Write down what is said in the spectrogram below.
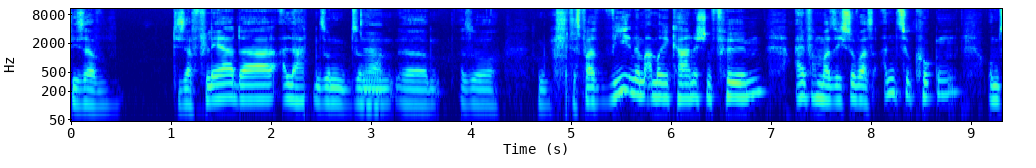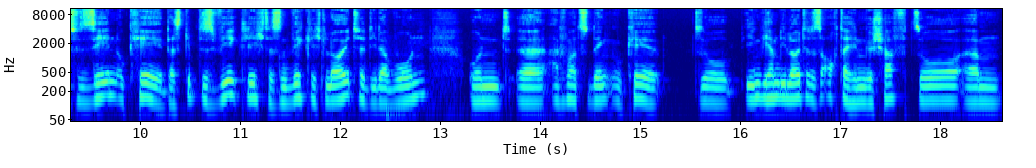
dieser, dieser Flair da, alle hatten so ein, so ein ja. äh, also das war wie in einem amerikanischen Film, einfach mal sich sowas anzugucken, um zu sehen, okay, das gibt es wirklich, das sind wirklich Leute, die da wohnen. Und äh, einfach mal zu denken, okay, so irgendwie haben die Leute das auch dahin geschafft, so ähm,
